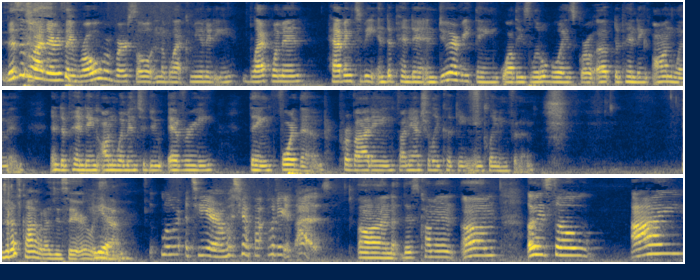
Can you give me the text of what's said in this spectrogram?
this is why there is a role reversal in the black community. Black women having to be independent and do everything while these little boys grow up depending on women and depending on women to do everything for them, providing financially, cooking, and cleaning for them. so that's kind of what I just said earlier. Yeah. Laura, Tiara, what's your thought? What are your thoughts? On this comment, um, okay, so I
